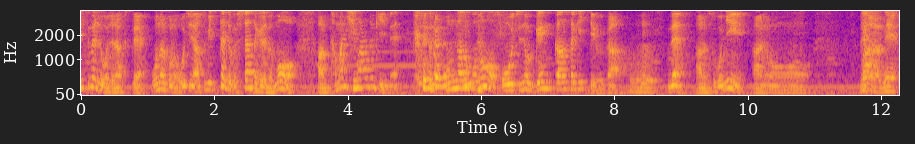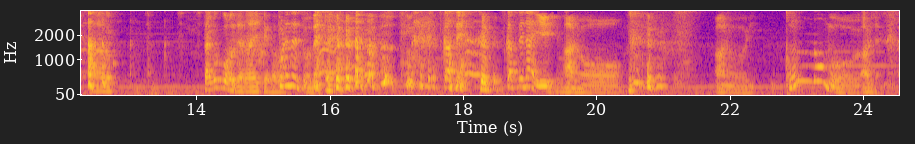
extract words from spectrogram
詰めるとかじゃなくて女の子のお家に遊び行ったりとかしたんだけれどもあのたまに暇な時にねその女の子のお家の玄関先っていうかうん。うんねあのそこにあのまあねあの下心じゃないけど。プレゼントをね 使って使ってないあのあのコンドームをあるじゃないです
